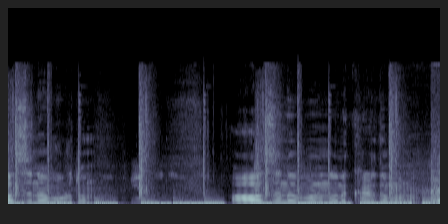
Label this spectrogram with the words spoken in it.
Ağzına vurdum. Ağzını burnunu kırdım onu.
